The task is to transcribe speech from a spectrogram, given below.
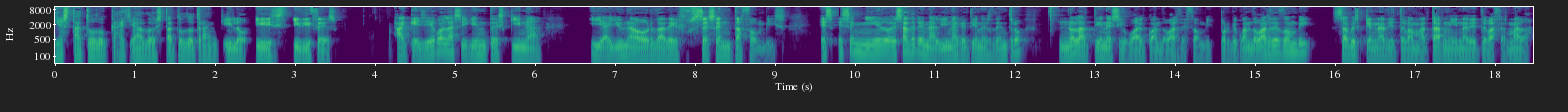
y está todo callado, está todo tranquilo y, dices, a que llego a la siguiente esquina y hay una horda de 60 zombies. Es ese miedo, esa adrenalina que tienes dentro, no la tienes igual cuando vas de zombie, porque cuando vas de zombie sabes que nadie te va a matar ni nadie te va a hacer nada,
